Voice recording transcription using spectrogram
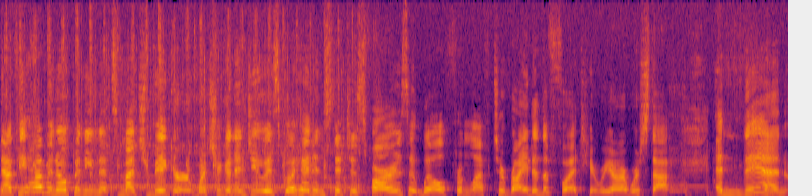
Now if you have an opening that's much bigger, what you're going to do is go ahead and stitch as far as it will from left to right of the foot. Here we are, we're stopped. And then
